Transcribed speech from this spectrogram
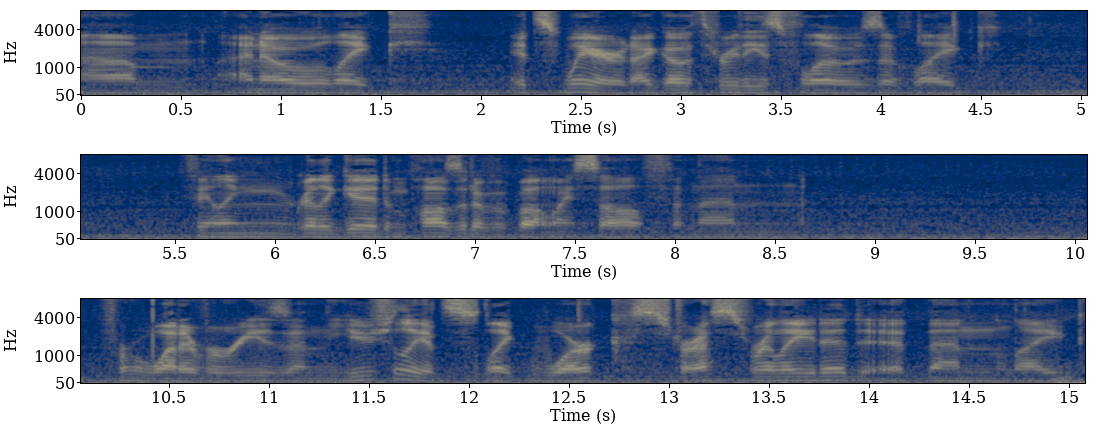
Um, I know, like, it's weird. I go through these flows of like feeling really good and positive about myself, and then for whatever reason, usually it's like work stress related, it then like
